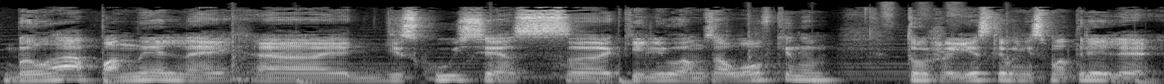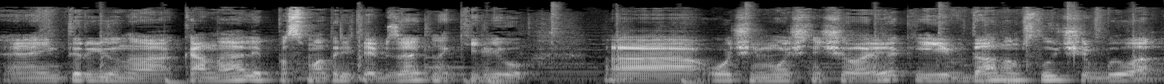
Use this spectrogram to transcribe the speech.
Была панельная э, дискуссия с Кириллом Заловкиным. Тоже, если вы не смотрели э, интервью на канале, посмотрите обязательно. Кирилл э, очень мощный человек, и в данном случае было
